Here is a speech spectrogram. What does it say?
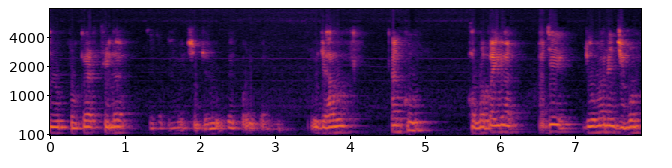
ଯେଉଁ ପ୍ରକାର ଥିଲା ସେଟା ଆମେ ସୁଯୋଗ ରୂପେ କରିପାରିଲୁ ଯାହା ହଉ ତାଙ୍କୁ ଭଲ ପାଇବା ଯେ ଯେଉଁମାନେ ଜୀବନ୍ତ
